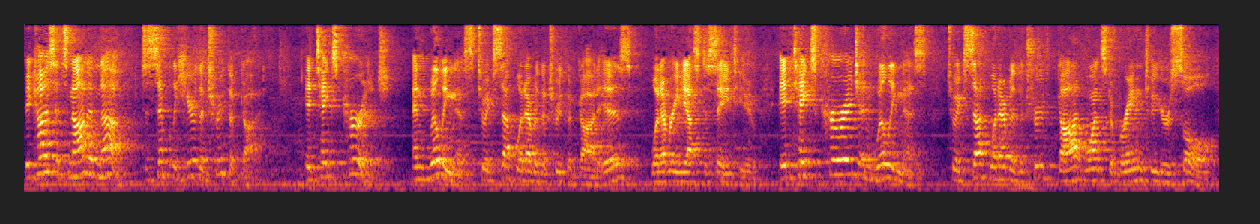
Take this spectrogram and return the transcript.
Because it's not enough to simply hear the truth of God. It takes courage and willingness to accept whatever the truth of God is, whatever he has to say to you. It takes courage and willingness to accept whatever the truth God wants to bring to your soul,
